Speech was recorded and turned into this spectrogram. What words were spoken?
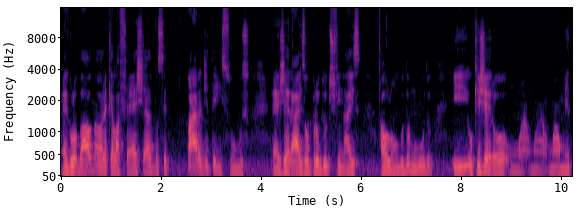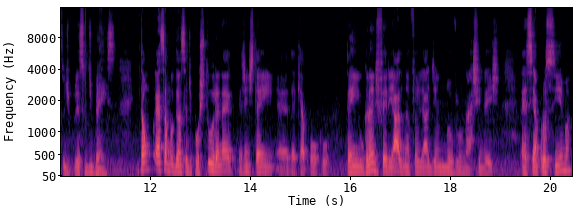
é, global, na hora que ela fecha, você para de ter insumos é, gerais ou produtos finais ao longo do mundo, e o que gerou uma, uma, um aumento de preço de bens. Então, essa mudança de postura, né? A gente tem, é, daqui a pouco, tem o grande feriado, né? O feriado de Ano Novo Lunar Chinês, é, se aproxima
